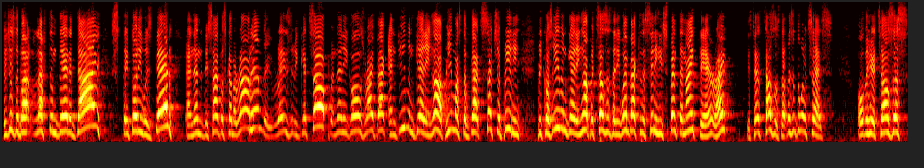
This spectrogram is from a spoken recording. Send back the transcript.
They just about left him there to die. They thought he was dead, and then the disciples come around him. They raise him, he gets up, and then he goes right back. And even getting up, he must have got such a beating because even getting up, it tells us that he went back to the city. He spent the night there, right? It says, tells us that. Listen to what it says. Over here, it tells us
